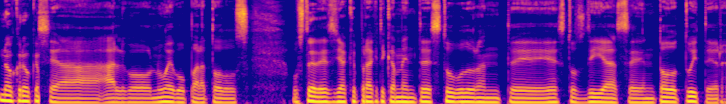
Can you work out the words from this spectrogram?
No creo que sea algo nuevo para todos ustedes ya que prácticamente estuvo durante estos días en todo Twitter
